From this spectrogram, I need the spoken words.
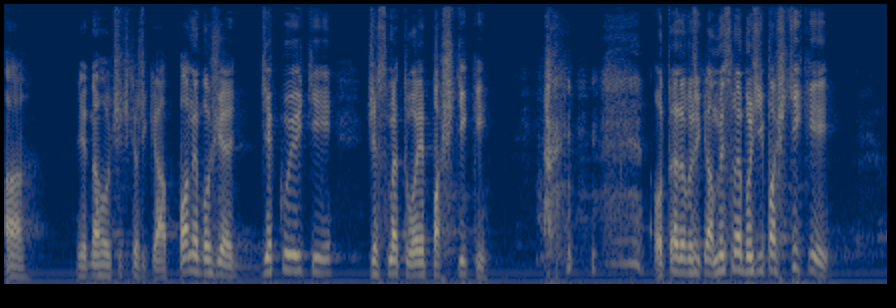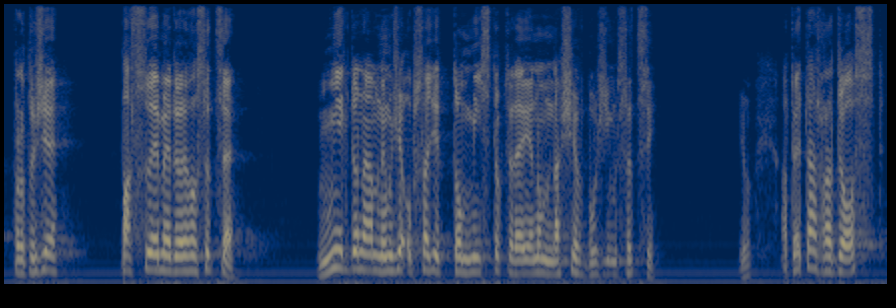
a jedna holčička říká, pane Bože, děkuji ti, že jsme tvoje paštiky. od té doby říká, my jsme boží paštiky, protože pasujeme do jeho srdce. Nikdo nám nemůže obsadit to místo, které je jenom naše v božím srdci. Jo? A to je ta radost,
